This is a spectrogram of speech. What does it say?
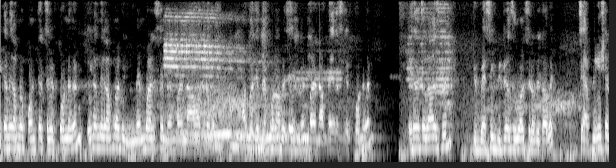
এখান থেকে আপনার পঞ্চায়েত সিলেক্ট করে নেবেন। এখান থেকে আপনার যে মেম্বার আছে, সেই মেম্বারের নাম আছে দেখুন। আপনার যে মেম্বার হবে, সেই মেম্বারের নামটা এখানে সিলেক্ট করে নেবেন। এখানে চলে আসবেন। যে বেসিক ডিটেলসগুলো আছে, সেটা দিতে হবে। যে অ্যাপ্লিকেশন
